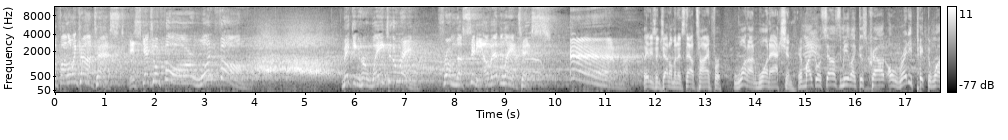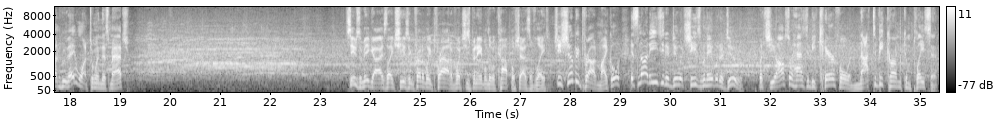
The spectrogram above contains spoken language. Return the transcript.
The following contest is scheduled for one fall. Making her way to the ring from the city of Atlantis, M. Ladies and gentlemen, it's now time for one-on-one -on -one action. And Michael, it sounds to me like this crowd already picked the one who they want to win this match. Seems to me, guys, like she is incredibly proud of what she's been able to accomplish as of late. She should be proud, Michael. It's not easy to do what she's been able to do, but she also has to be careful not to become complacent.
